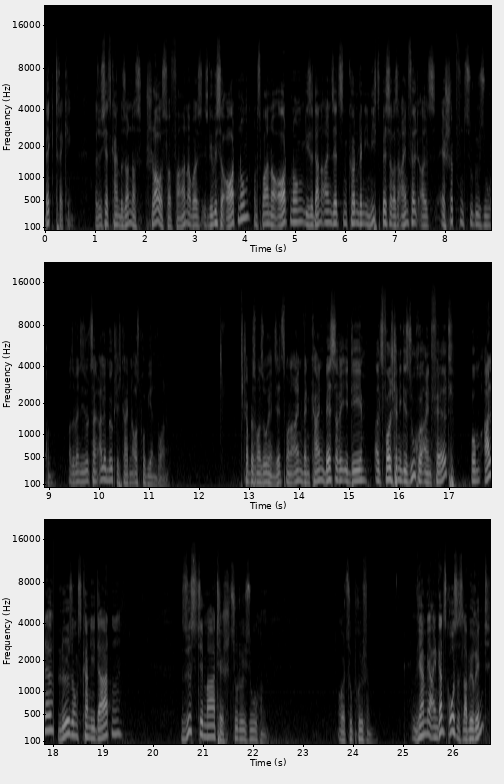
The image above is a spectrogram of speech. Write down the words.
Backtracking. Also ist jetzt kein besonders schlaues Verfahren, aber es ist eine gewisse Ordnung. Und zwar eine Ordnung, die Sie dann einsetzen können, wenn Ihnen nichts Besseres einfällt, als erschöpfend zu durchsuchen. Also wenn Sie sozusagen alle Möglichkeiten ausprobieren wollen. Ich habe das mal so hin. Setzt man ein, wenn keine bessere Idee als vollständige Suche einfällt, um alle Lösungskandidaten systematisch zu durchsuchen oder zu prüfen. Wir haben ja ein ganz großes Labyrinth.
